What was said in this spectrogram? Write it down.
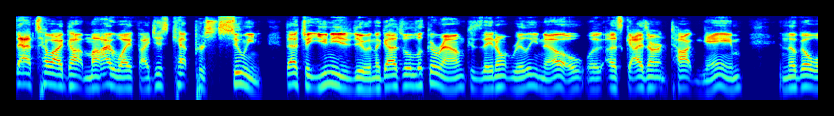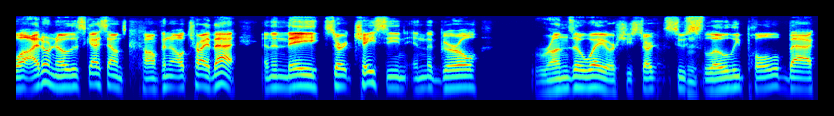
that's how I got my wife. I just kept pursuing. That's what you need to do. And the guys will look around because they don't really know. Us guys aren't taught game. And they'll go, Well, I don't know. This guy sounds confident. I'll try that. And then they start chasing, and the girl runs away or she starts to mm-hmm. slowly pull back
